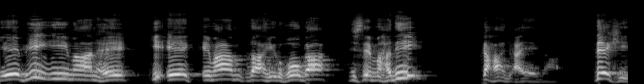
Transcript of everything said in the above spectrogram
یہ بھی ایمان ہے کہ ایک امام ظاہر ہوگا جسے مہدی کہا جائے گا۔ دیکھیے،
